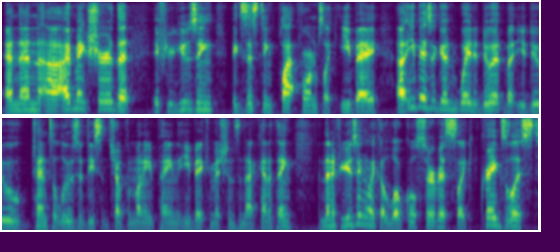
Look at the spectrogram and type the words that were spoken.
And then uh, I'd make sure that if you're using existing platforms like eBay, uh, eBay is a good way to do it, but you do tend to lose a decent chunk of money paying the eBay commissions and that kind of thing. And then if you're using like a local service like Craigslist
